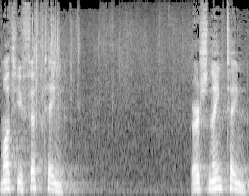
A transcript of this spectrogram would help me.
Matthew 15, verse 19.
